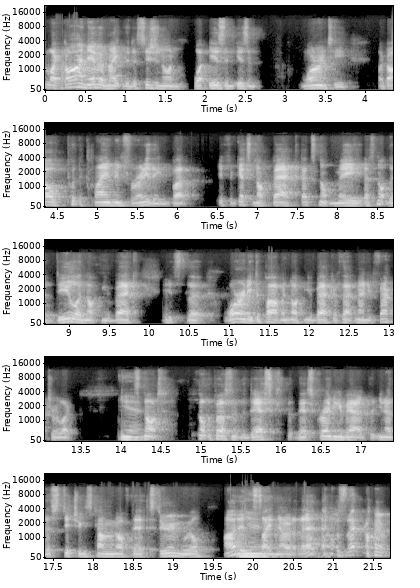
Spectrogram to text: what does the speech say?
like I never make the decision on what is and isn't warranty. Like I'll put the claim in for anything, but if it gets knocked back, that's not me. That's not the dealer knocking it back. It's the warranty department knocking it back of that manufacturer. Like, yeah. it's not not the person at the desk that they're screaming about that you know the stitching's coming off their steering wheel. I didn't yeah. say no to that. That was that guy.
